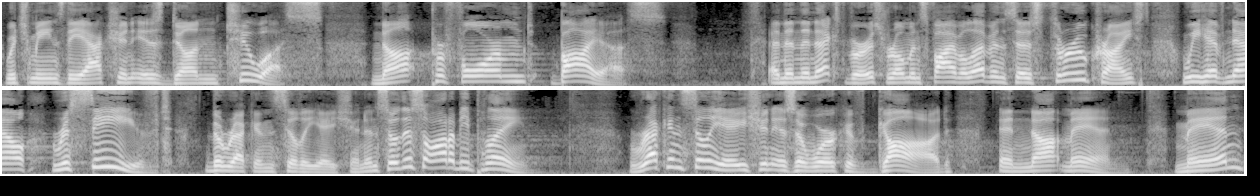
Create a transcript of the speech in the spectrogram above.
which means the action is done to us, not performed by us. And then the next verse, Romans 5:11 says through Christ we have now received the reconciliation. And so this ought to be plain. Reconciliation is a work of God and not man. Man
